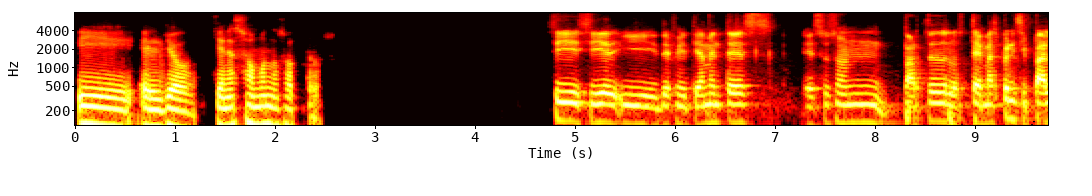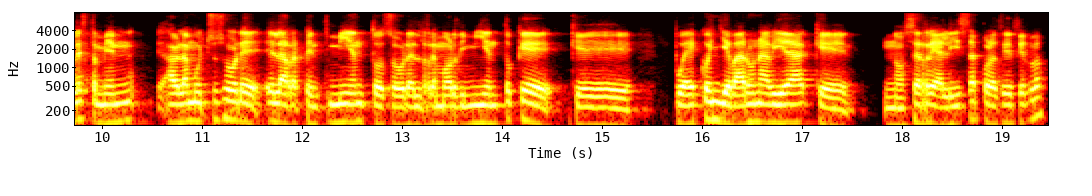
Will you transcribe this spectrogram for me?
y el yo, quiénes somos nosotros. Sí, sí, y definitivamente es, esos son parte de los temas principales. También habla mucho sobre el arrepentimiento, sobre el remordimiento que, que, puede conllevar una vida que no se realiza, por así decirlo,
